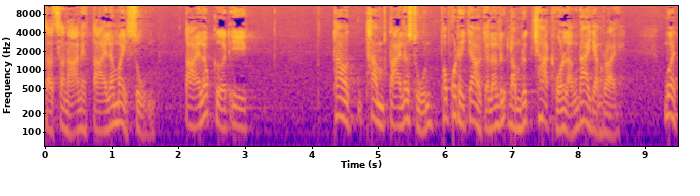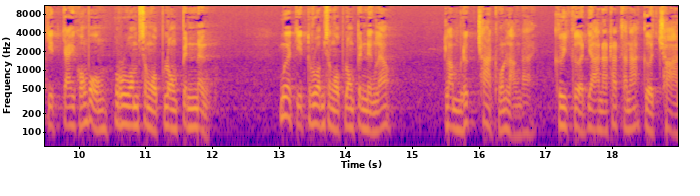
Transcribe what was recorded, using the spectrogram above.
ศาสนาเนี่ยตายแล้วไม่สูญตายแล้วเกิดอีก ถ้าถ้าตายแล้วศูนย์พระพุทธเจ้าจะระลึกลำลึกชาติหวนหลังได้อย่างไร เมื่อจิตใจของพระองค์รวมสงบลงเป็นหนึ่ง เมื่อจิตรวมสงบลงเป็นหนึ่งแล้ว ลำลึกชาติหนหลังได้ คือเกิดญาณทัศนะเกิดฌาน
